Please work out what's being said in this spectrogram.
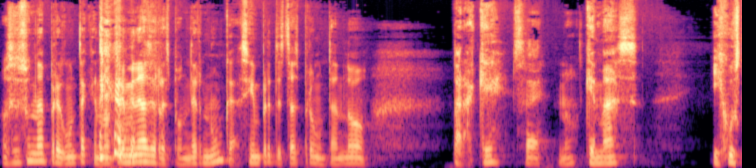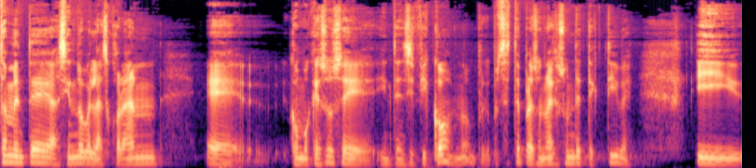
O sea, es una pregunta que no terminas de responder nunca. Siempre te estás preguntando, ¿para qué? Sí. ¿No? ¿Qué más? Y justamente haciendo Velascorán, eh, como que eso se intensificó, ¿no? Porque pues este personaje es un detective y,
